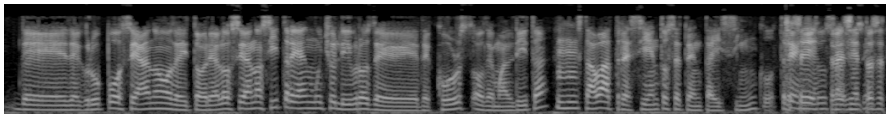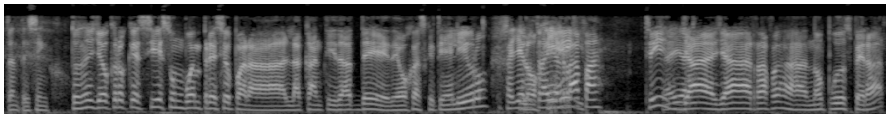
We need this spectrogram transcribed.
de, de Grupo Océano, de Editorial Océano, sí traían muchos libros de, de Curse o de Maldita. Ujú. Estaba a 375, sí, 300, algo así. 375. Entonces yo creo que sí es un buen precio para la cantidad de, de hojas que tiene el libro. O sea, ya lo trae ojeé y- Rafa. Sí, ya, ya Rafa no pudo esperar.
